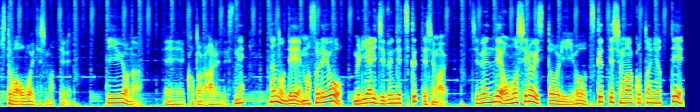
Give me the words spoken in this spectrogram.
人は覚えてしまってるっていうような、えーことがあるんですね。なので、まあ、それを無理やり自分で作ってしまう。自分で面白いストーリーを作ってしまうことによって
